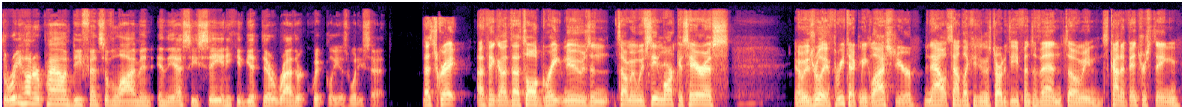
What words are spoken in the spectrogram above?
300 pound defensive linemen in the SEC, and he could get there rather quickly, is what he said. That's great. I think uh, that's all great news. And so, I mean, we've seen Marcus Harris. You know, he was really a three technique last year. Now it sounds like he's going to start a defensive end. So, I mean, it's kind of interesting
